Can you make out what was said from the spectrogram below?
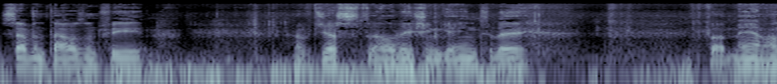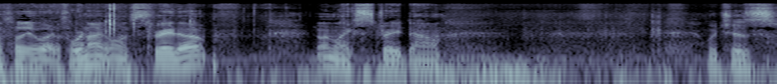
7,000 feet of just elevation gain today. But man, I'll tell you what, if we're not going straight up, going like straight down, which is,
